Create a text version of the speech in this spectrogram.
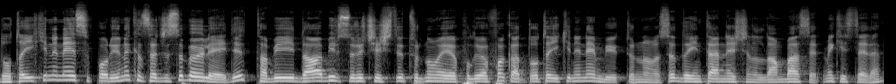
Dota 2'nin e-spor yönü kısacası böyleydi. Tabii daha bir sürü çeşitli turnuva yapılıyor fakat Dota 2'nin en büyük turnuvası The International'dan bahsetmek istedim.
